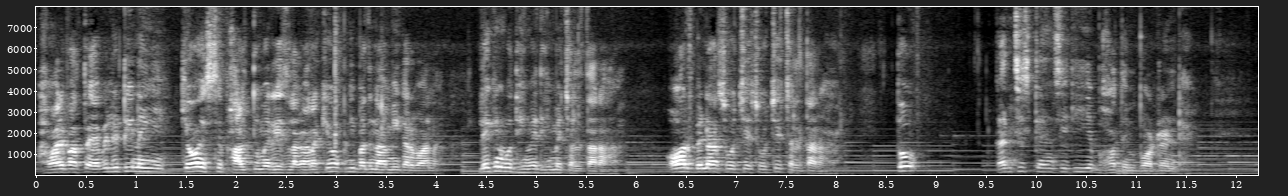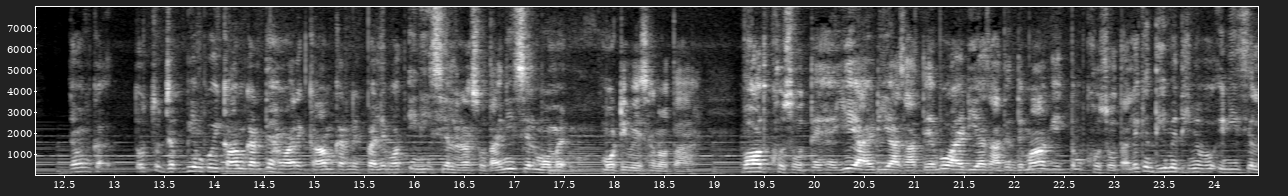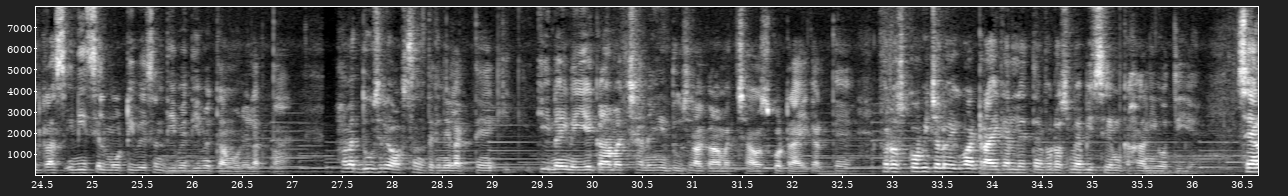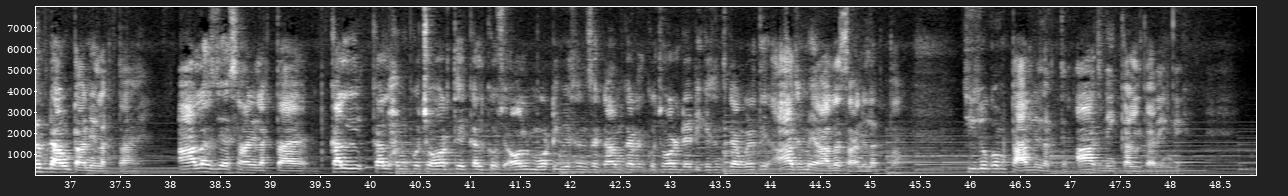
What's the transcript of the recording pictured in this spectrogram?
हमारे पास तो एबिलिटी नहीं है। क्यों इससे फालतू में रेस लगाना? क्यों अपनी बदनामी करवाना? लेकिन वो धीमे धीमे चलता रहा और बिना सोचे सोचे चलता रहा। तो कंसिस्टेंसी की ये बहुत इम्पोर्टेंट है। जब हम दोस्तों जब भी हम कोई काम करते हैं, हमारे काम करने के पहले बहुत इनिशियल रस होता है। इनिशियल मोटिवेशन होता है। बहुत खुश होते हैं। ये आइडियाज़ आते हैं, वो आइडियाज़ आते हैं। दिमाग एकदम खुश होता है। लेकिन धीमे धीमे वो इनिशियल रस इनिशियल मोटिवेशन धीमे धीमे कम होने लगता है। हमें दूसरे ऑप्शंस दिखने लगते हैं कि कि नहीं नहीं, ये काम अच्छा नहीं है, दूसरा काम अच्छा उसको ट्राई करते हैं। फिर उसको भी चलो एक बार ट्राई कर लेते हैं, फिर उसमें भी सेम कहानी होती है। सेल्फ डाउट आने लगता है। आलस जैसा आने लगता है। कल कल हम कुछ और थे, कल कुछ और मोटिवेशन से काम कर रहे थे, कुछ और डेडिकेशन से काम कर रहे थे, आज हमें आलस आने लगता है। चीज़ों को हम टालने लगते हैं। आज नहीं, कल करेंगे।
